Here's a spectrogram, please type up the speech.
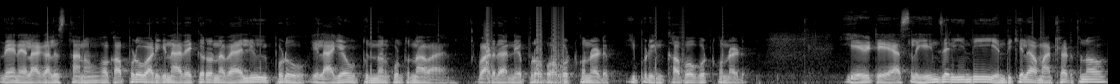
నేను ఎలా కలుస్తాను ఒకప్పుడు వాడికి నా దగ్గర ఉన్న వాల్యూ ఇప్పుడు ఇలాగే ఉంటుందనుకుంటున్నావా? వాడు దాన్ని ఎప్పుడో పోగొట్టుకున్నాడు. ఇప్పుడు ఇంకా పోగొట్టుకున్నాడు. ఏమిటి? అసలు ఏం జరిగింది? ఎందుకు ఇలా మాట్లాడుతున్నావు?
